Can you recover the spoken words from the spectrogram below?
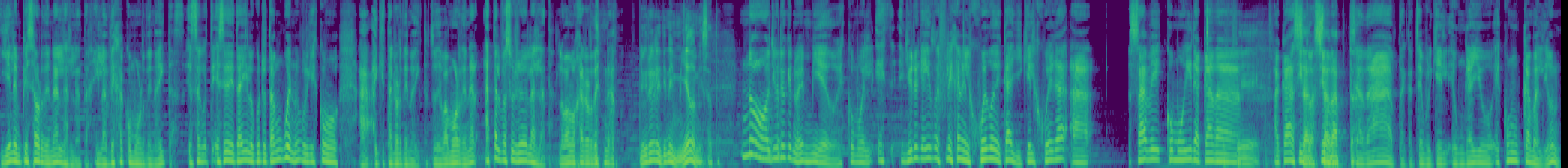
y él empieza a ordenar las latas y las deja como ordenaditas. Ese detalle lo encuentro tan bueno porque es como, ah, hay que estar ordenadito. Entonces vamos a ordenar hasta el basurero de las latas. Lo vamos a dejar ordenado. Yo creo que le tienen miedo a Misato. No, yo creo que no es miedo. Es como el. es- yo creo que ahí reflejan el juego de calle, que él juega a. sabe cómo ir a cada. Perfecto. a cada situación. se adapta. Se adapta, ¿cachai? Porque él es un gallo. es como un camaleón.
